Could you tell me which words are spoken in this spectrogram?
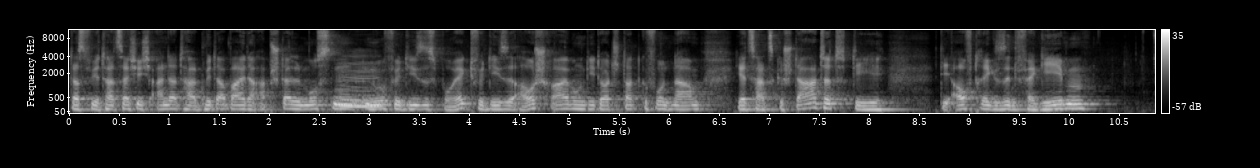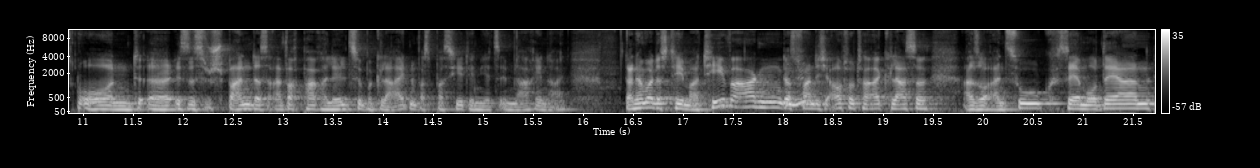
dass wir tatsächlich anderthalb Mitarbeiter abstellen mussten, mhm. nur für dieses Projekt, für diese Ausschreibungen, die dort stattgefunden haben. Jetzt hat es gestartet, die, die Aufträge sind vergeben. Und äh, es ist spannend, das einfach parallel zu begleiten. Was passiert denn jetzt im Nachhinein? Dann haben wir das Thema T-Wagen, das mhm. fand ich auch total klasse. Also ein Zug, sehr modern,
